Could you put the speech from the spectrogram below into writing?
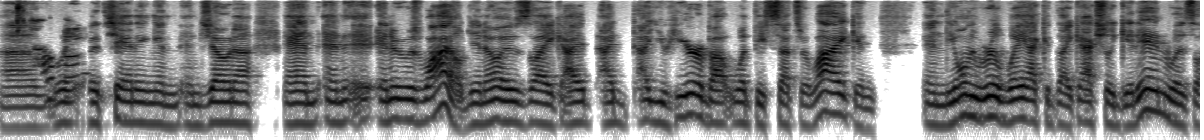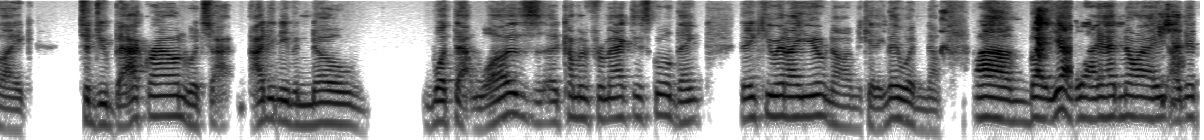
um, okay. with, with, Channing and, and Jonah, and and and it was wild. You know, it was like I, I I you hear about what these sets are like, and and the only real way I could like actually get in was like to do background, which I I didn't even know what that was uh, coming from acting school. Thank Thank you, NIU. No, I'm kidding. They wouldn't know. Um, but yeah, yeah, I had no, I, I didn't,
